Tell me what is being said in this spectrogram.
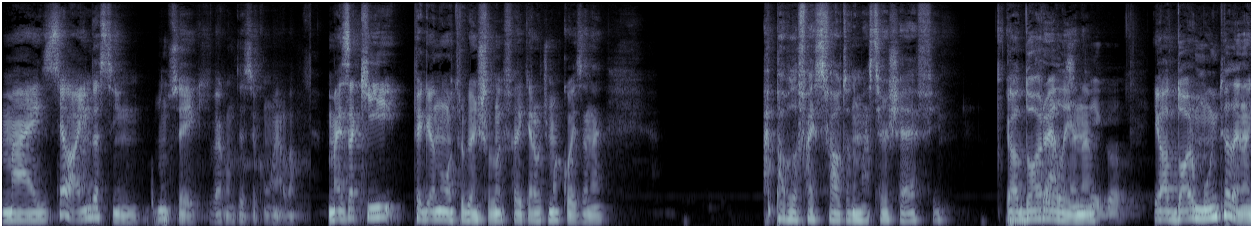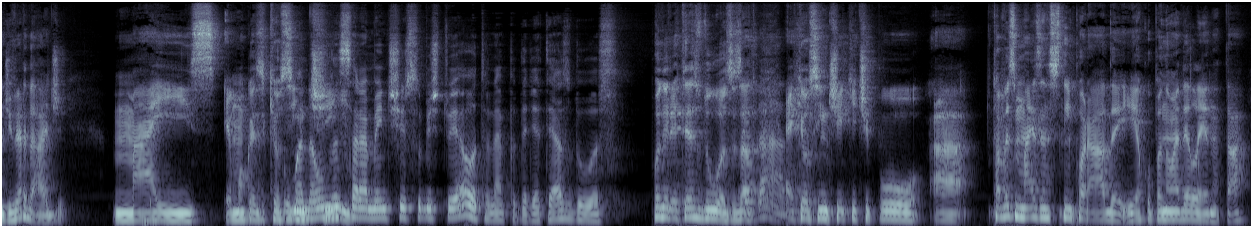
Mas, sei lá, ainda assim, não sei o que vai acontecer com ela. Mas aqui, pegando um outro gancho, eu falei que era a última coisa, né? A Paula faz falta no Masterchef. Eu adoro a Acho, Helena. amigo. Eu adoro muito a Helena, de verdade. Mas é uma coisa que eu Uma não senti. necessariamente substitui a outra, né? Poderia ter as duas. Poderia ter as duas, exato. Exato. É que eu senti que, tipo, a... talvez mais nessa temporada, e a culpa não é da Helena, tá?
